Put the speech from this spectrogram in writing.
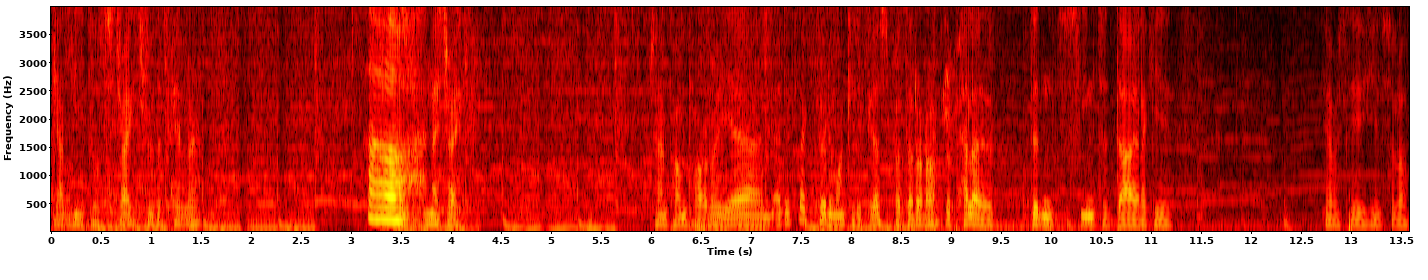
god, lethal strike through the pillar. Ah, nice try. Try and pump harder, yeah, and I did like 31 KDPS, but I don't know, the pillar didn't seem to die, like he... He obviously heals a lot.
